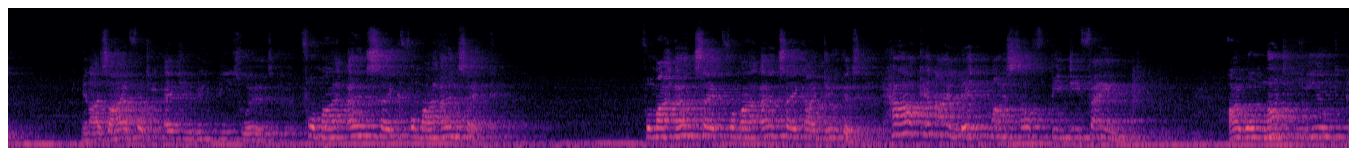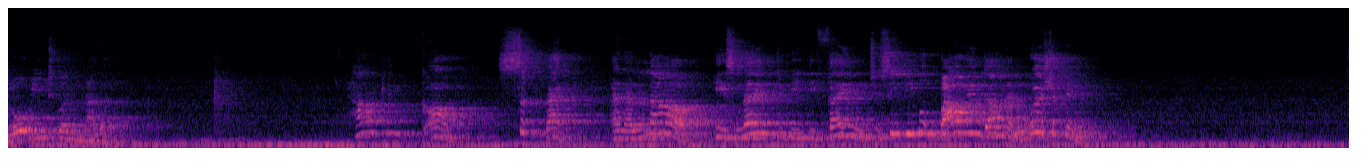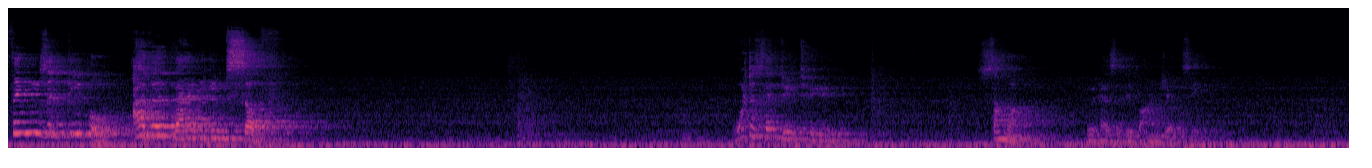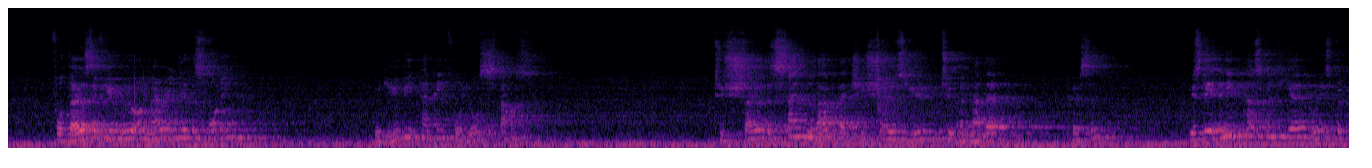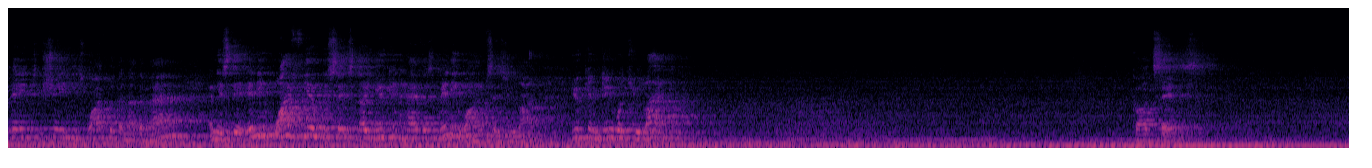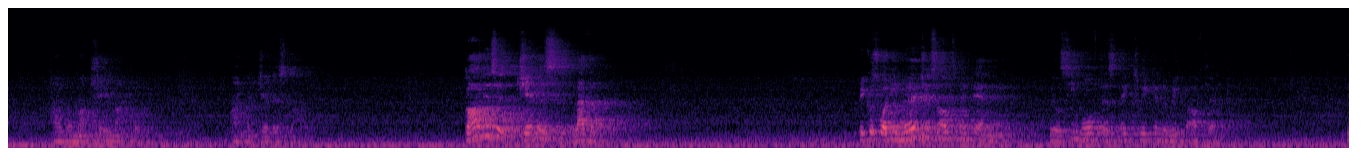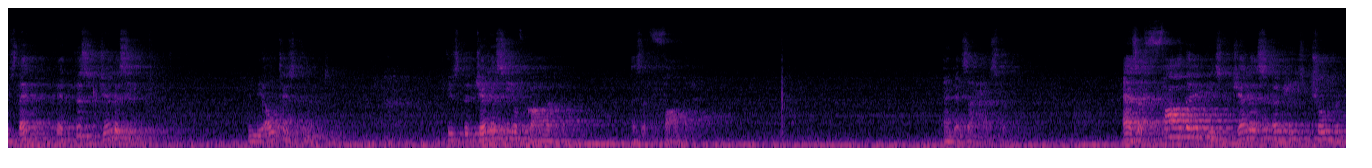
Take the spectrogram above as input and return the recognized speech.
In Isaiah 48, you read these words For my own sake, for my own sake. For my own sake, for my own sake, I do this. How can I let myself be defamed? I will not yield glory to another. How can God sit back and allow his name to be defamed, to see people bowing down and worshipping things and people other than himself? What does that do to someone who has a divine jealousy? For those of you who are married here this morning, would you be happy for your spouse to show the same love that she shows you to another person? Is there any husband here who is prepared to share his wife with another man? And is there any wife here who says, no, you can have as many wives as you like? You can do what you like. God says, I will not share my glory. I'm a jealous God. God is a jealous lover. Because what emerges ultimately, and we'll see more of this next week and the week after, is that, that this jealousy in the Old Testament is the jealousy of God as a father and as a husband. As a father is jealous over his children,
